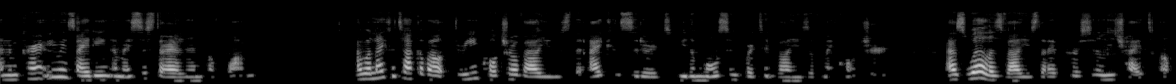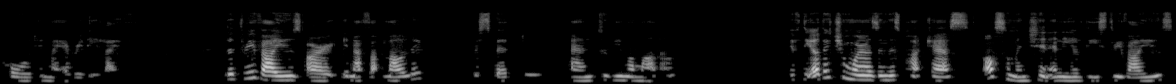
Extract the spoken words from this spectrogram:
and I'm currently residing on my sister island of Guam. I would like to talk about three cultural values that I consider to be the most important values of my culture, as well as values that I personally try to uphold in my everyday life. The three values are Inafat Maulik, Respeto, and Tubi Mamala. If the other Chamorros in this podcast also mention any of these three values,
